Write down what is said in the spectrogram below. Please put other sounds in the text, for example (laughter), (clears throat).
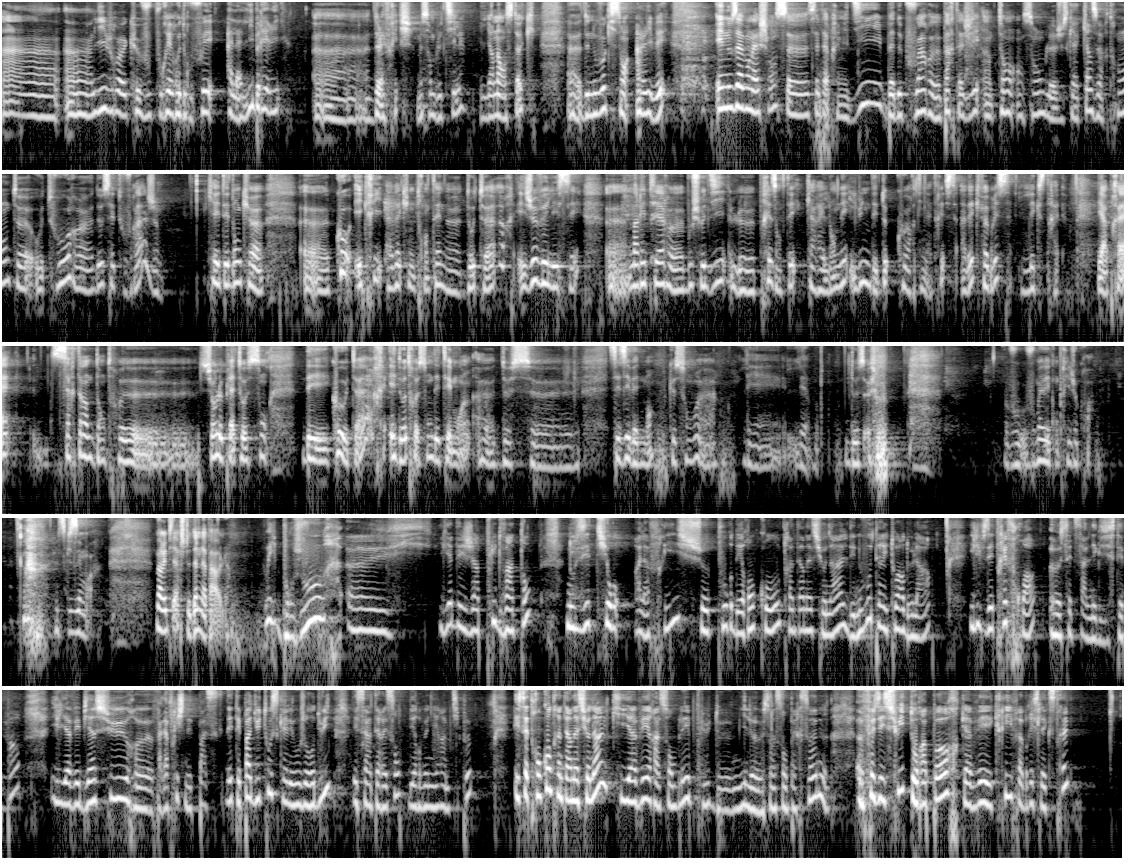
un, livre que vous pourrez retrouver à la librairie de la friche, me semble-t-il. Il y en a en stock de nouveaux qui sont arrivés. Et nous avons la chance cet après-midi bah, de pouvoir partager un temps ensemble jusqu'à 15h30 autour de cet ouvrage qui a été donc euh, co-écrit avec une trentaine d'auteurs. Et je vais laisser euh, Marie-Pierre Bouchaudy le présenter, car elle en est l'une des deux coordinatrices avec Fabrice L'extrait. Et après, certains d'entre eux sur le plateau sont des co-auteurs et d'autres sont des témoins euh, de ces événements que sont les, deux. Vous, m'avez compris, je crois. (laughs) Excusez-moi. Marie-Pierre, je te donne la parole. Oui, bonjour. Euh, il y a déjà plus de 20 ans, nous étions à la friche pour des rencontres internationales des nouveaux territoires de l'art. Il y faisait très froid, euh, cette salle n'existait pas. Il y avait bien sûr, euh, enfin la friche n'était pas, pas du tout ce qu'elle est aujourd'hui, et c'est intéressant d'y revenir un petit peu. Et cette rencontre internationale, qui avait rassemblé plus de 1500 personnes, euh, faisait suite au rapport qu'avait écrit Fabrice Lextrait,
